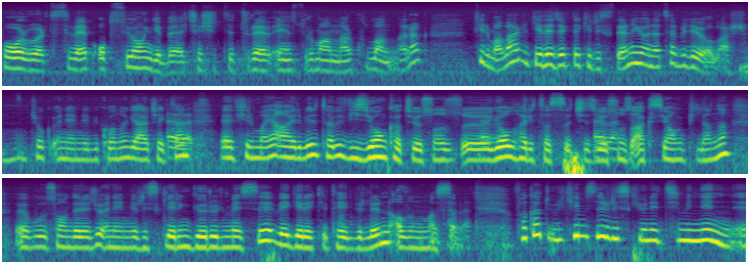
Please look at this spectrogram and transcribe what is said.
forward, swap, opsiyon gibi çeşitli türev enstrümanlar kullanılarak firmalar gelecekteki risklerini yönetebiliyorlar. Çok önemli bir konu gerçekten. Evet. E, firmaya ayrı bir tabii vizyon katıyorsunuz. E, Evet. Yol haritası çiziyorsunuz, aksiyon planı. E, bu son derece önemli risklerin görülmesi ve gerekli tedbirlerin alınması. Evet. Fakat ülkemizde risk yönetiminin e,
